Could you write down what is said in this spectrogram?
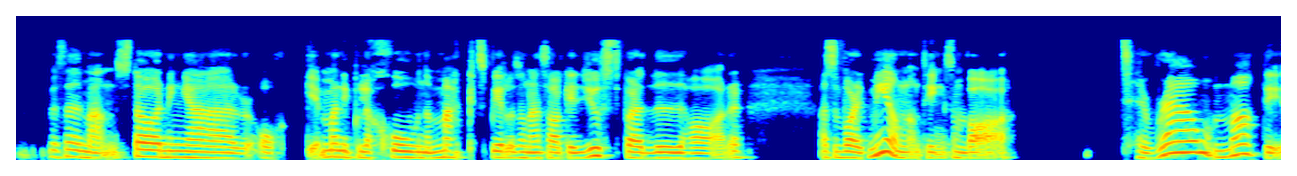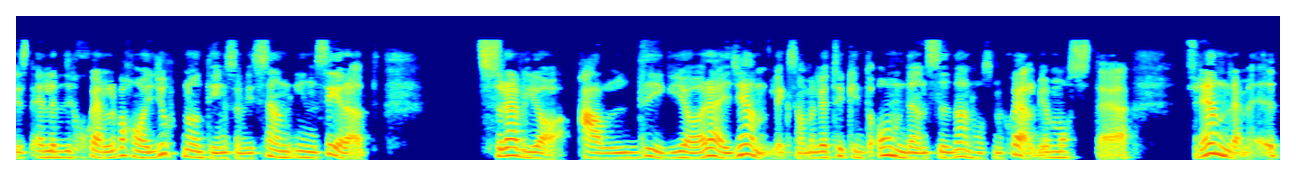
vad säger man, störningar och manipulation och maktspel och sådana saker just för att vi har alltså varit med om någonting som var traumatiskt eller vi själva har gjort någonting som vi sen inser att så där vill jag aldrig göra igen liksom. Eller jag tycker inte om den sidan hos mig själv. Jag måste förändra mig.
